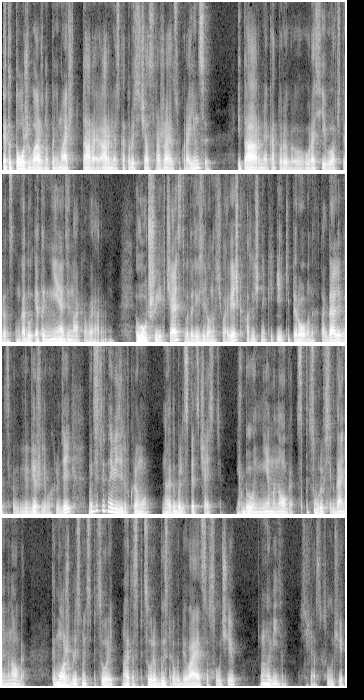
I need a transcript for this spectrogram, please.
Это тоже важно понимать, что та армия, с которой сейчас сражаются украинцы, и та армия, которая у России была в 2014 году, это не одинаковые армии. Лучшие их части, вот этих зеленых человечков, отлично экипированных и так далее, вот этих вежливых людей, мы действительно видели в Крыму, но это были спецчасти. Их было немного. Спецуры всегда немного. Ты можешь блеснуть спецурой, но эта спецура быстро выбивается в случае, ну, мы видим сейчас, в случае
